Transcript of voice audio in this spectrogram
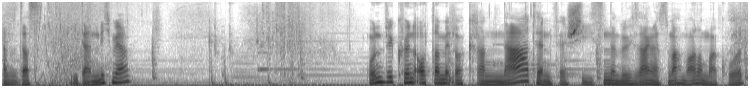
Also das geht dann nicht mehr. Und wir können auch damit noch Granaten verschießen. Dann würde ich sagen, das machen wir auch noch mal kurz.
